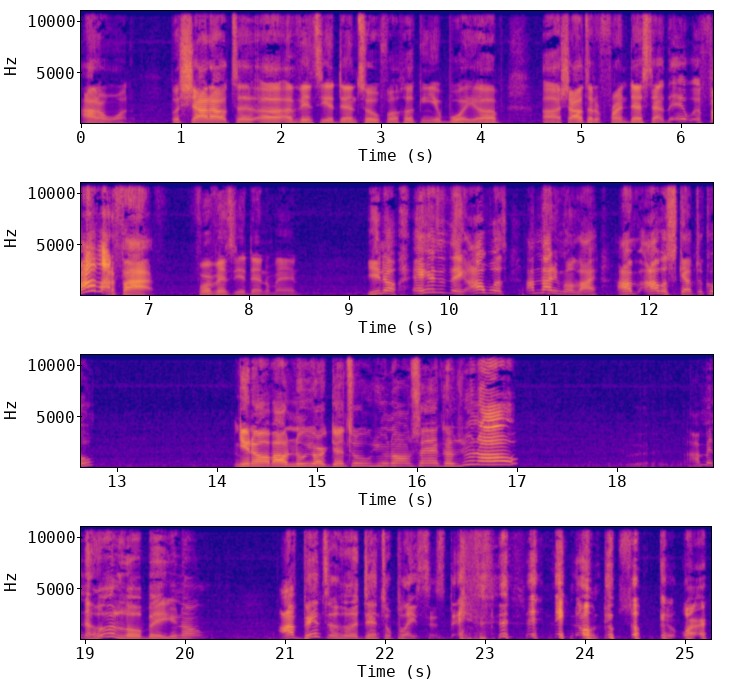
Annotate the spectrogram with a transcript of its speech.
I don't want them. But shout out to uh, Avencia Dental for hooking your boy up. Uh, shout out to the front desk staff. It, five out of five for Avencia Dental, man. You know, and here's the thing: I was, I'm not even gonna lie, I'm I was skeptical. You know about New York Dental. You know what I'm saying? Because you know, I'm in the hood a little bit. You know, I've been to hood dental places. They, they don't do so good work.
